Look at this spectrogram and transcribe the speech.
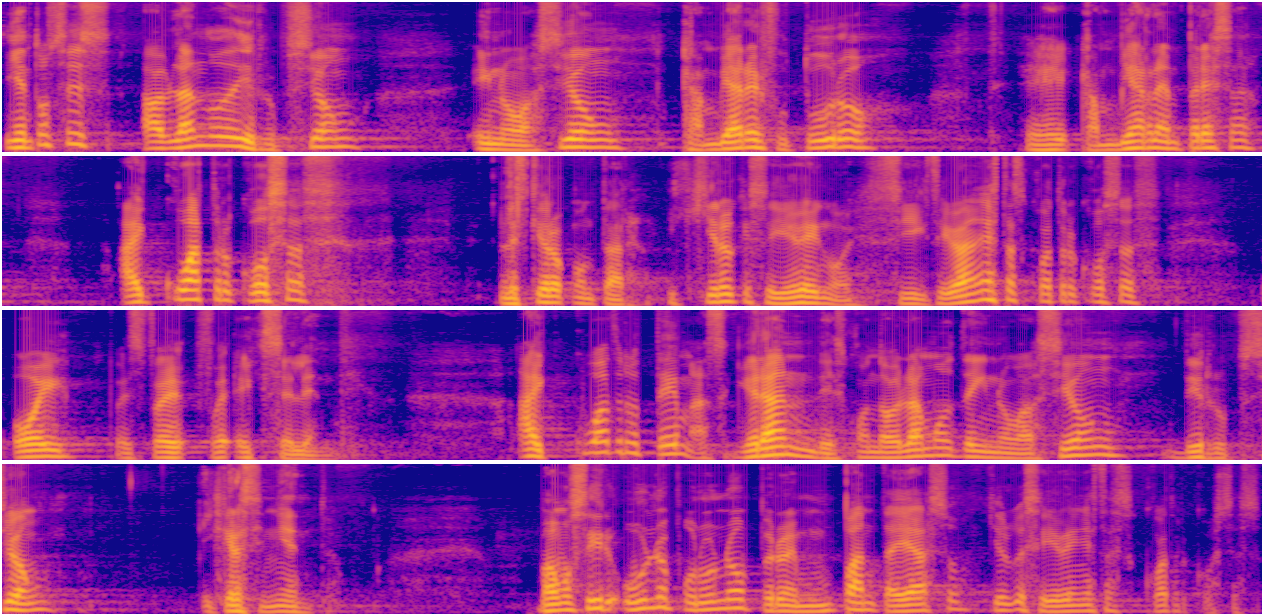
Y entonces, hablando de disrupción, innovación, cambiar el futuro, eh, cambiar la empresa, hay cuatro cosas les quiero contar y quiero que se lleven hoy. Si se llevan estas cuatro cosas hoy, pues fue, fue excelente. Hay cuatro temas grandes cuando hablamos de innovación, disrupción y crecimiento. Vamos a ir uno por uno, pero en un pantallazo quiero que se lleven estas cuatro cosas.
